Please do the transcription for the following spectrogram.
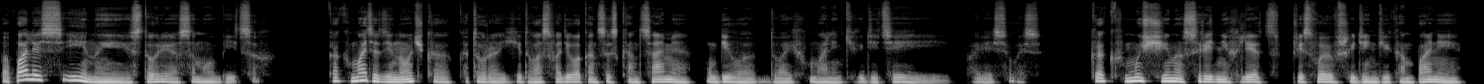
Попались и иные истории о самоубийцах. Как мать-одиночка, которая едва сводила концы с концами, убила двоих маленьких детей и повесилась. Как мужчина средних лет, присвоивший деньги компании,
